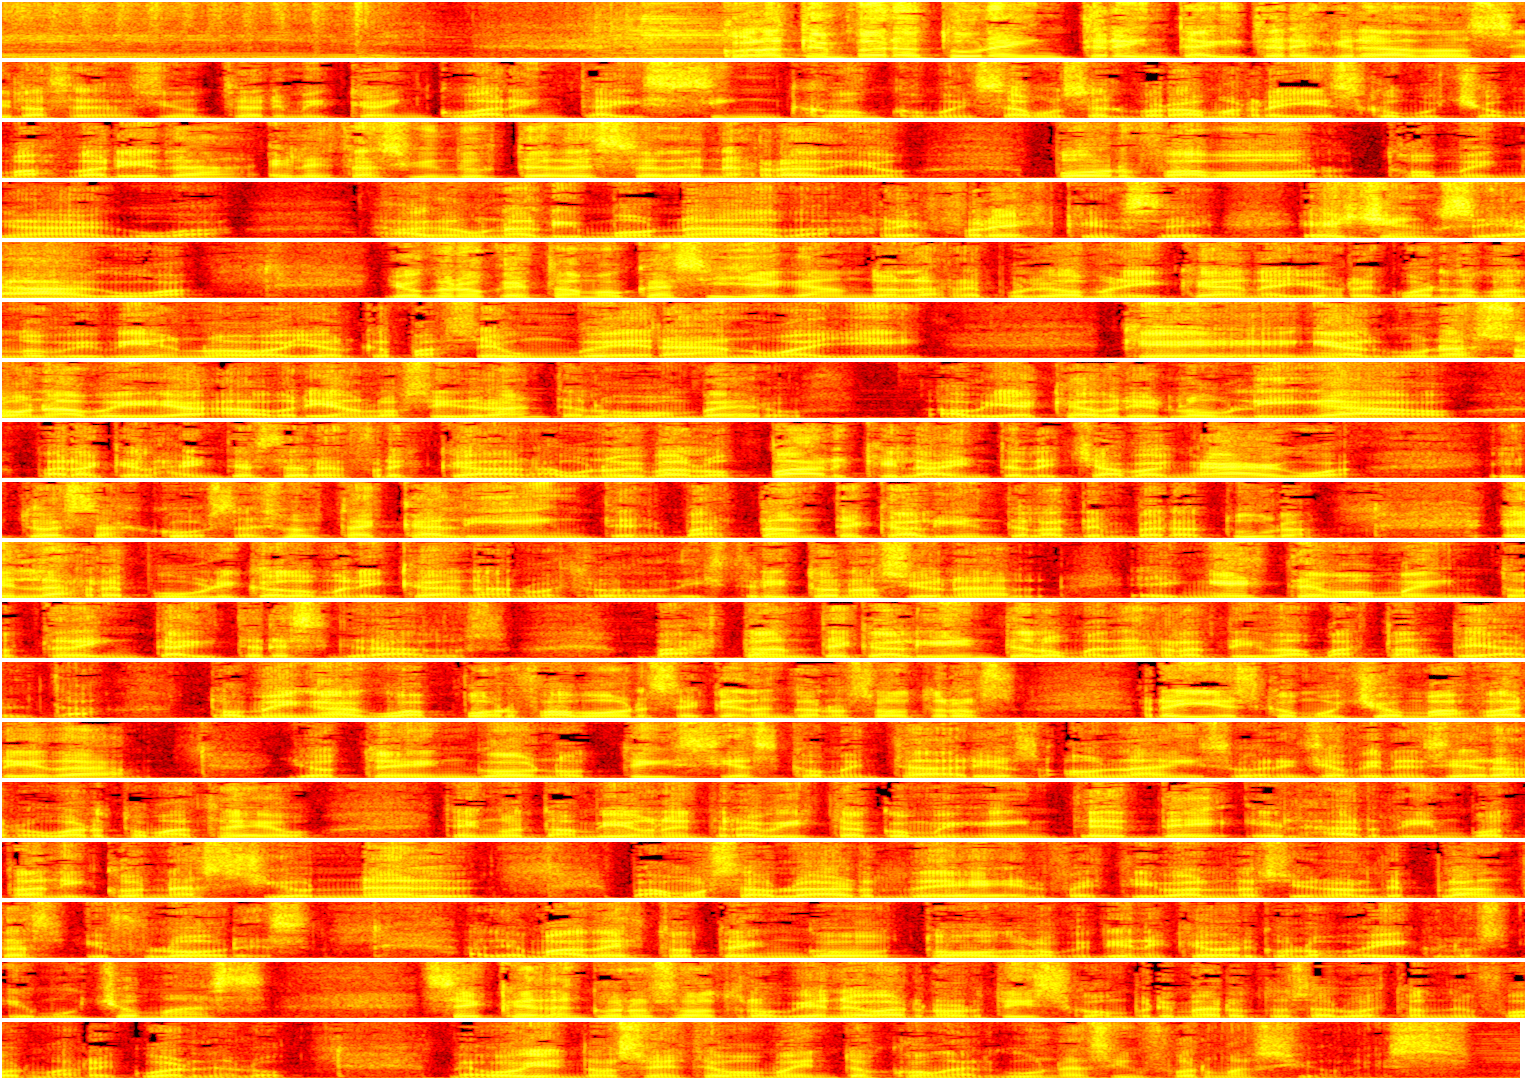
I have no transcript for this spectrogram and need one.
Con la temperatura en 33 grados y la sensación térmica en 45, comenzamos el programa Reyes con mucho más variedad en la estación de ustedes, CDN Radio. Por favor, tomen agua, hagan una limonada, refresquense, échense agua. Yo creo que estamos casi llegando a la República Dominicana. Yo recuerdo cuando viví en Nueva York que pasé un verano allí, que en alguna zona había, abrían los hidrantes, los bomberos había que abrirlo obligado para que la gente se refrescara. Uno iba a los parques, la gente le echaban agua y todas esas cosas. Eso está caliente, bastante caliente la temperatura en la República Dominicana, nuestro Distrito Nacional, en este momento 33 grados. Bastante caliente, la humedad relativa bastante alta. Tomen agua, por favor, se quedan con nosotros. Reyes con mucho más variedad. Yo tengo noticias, comentarios online, sugerencia financiera, Roberto Mateo. Tengo también una entrevista con mi gente del Jardín Botánico Nacional. Vamos Vamos a hablar del Festival Nacional de Plantas y Flores. Además de esto, tengo todo lo que tiene que ver con los vehículos y mucho más. Se quedan con nosotros. Viene Barno Ortiz con Primero Tu Salud Estando en Forma, recuérdenlo. Me voy entonces en este momento con algunas informaciones.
